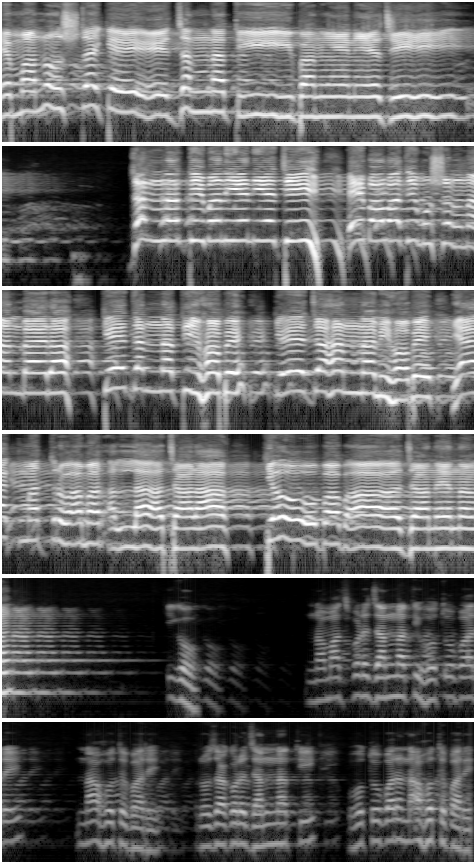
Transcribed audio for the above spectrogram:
এ মানুষটাকে জান্নাতি বানিয়ে নিয়েছি। জান্নাতি বানিয়ে নিয়েছি। এই বাবা যে মুসলমান ভাইরা, কে জান্নাতি হবে, কে জাহান্নামি হবে, একমাত্র আমার আল্লাহ ছাড়া কেউ বাবা জানে না। কি গো? নামাজ পড়ে জান্নাতি হতে পারে, না হতে পারে। রোজা করে জান্নাতি হতে পারে, না হতে পারে।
